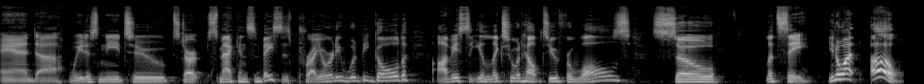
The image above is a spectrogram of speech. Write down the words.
and uh, we just need to start smacking some bases. Priority would be gold. Obviously, elixir would help too for walls. So, let's see. You know what? Oh,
